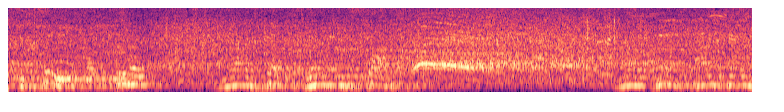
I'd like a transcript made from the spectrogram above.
Got presented to by Kunot number seven, Heung-min Son. Number ten, Harry Kane.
